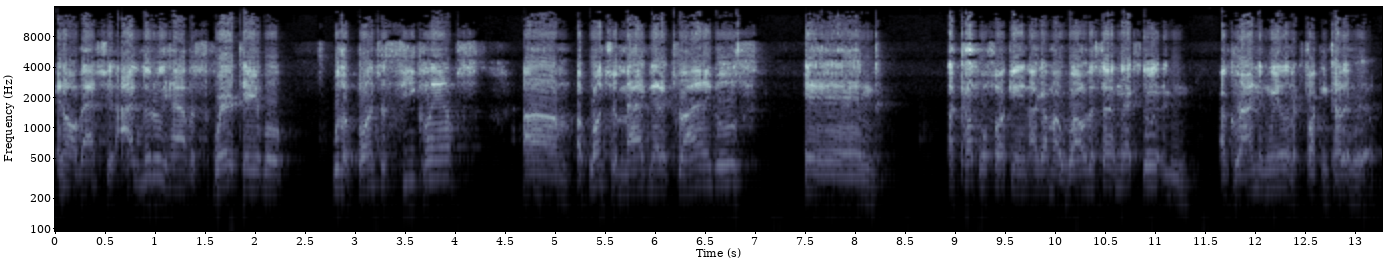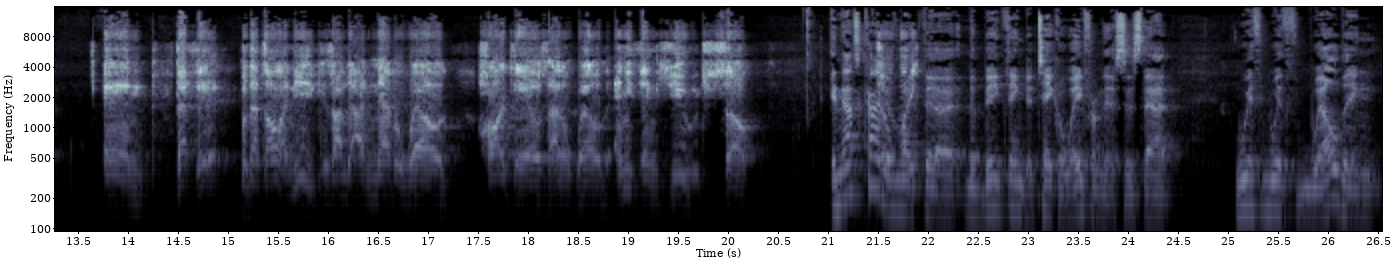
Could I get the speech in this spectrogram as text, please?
and all that shit. I literally have a square table with a bunch of C clamps, um, a bunch of magnetic triangles, and a couple fucking. I got my welder set next to it, and a grinding wheel and a fucking cutting wheel, and that's it. But that's all I need because I never weld hardtails. I don't weld anything huge. So, and that's kind of like the the big thing to take away from this is that with with welding,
